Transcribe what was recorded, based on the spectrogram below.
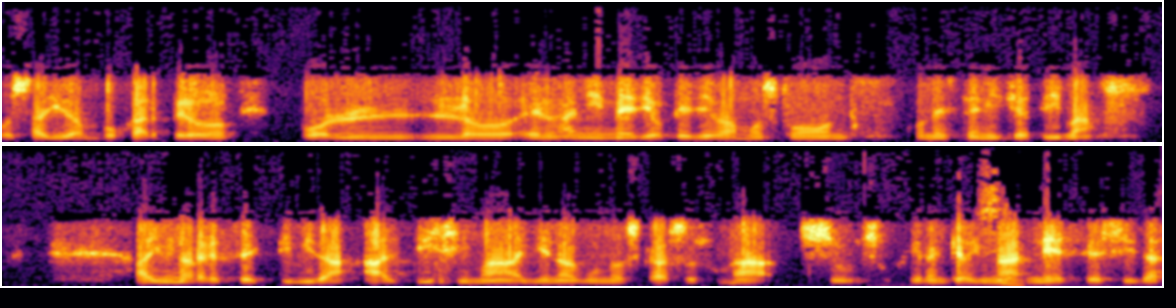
pues ayuda a empujar. Pero por el año y medio que llevamos con, esta iniciativa, hay una receptividad altísima y en algunos casos una sugieren que hay una necesidad.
